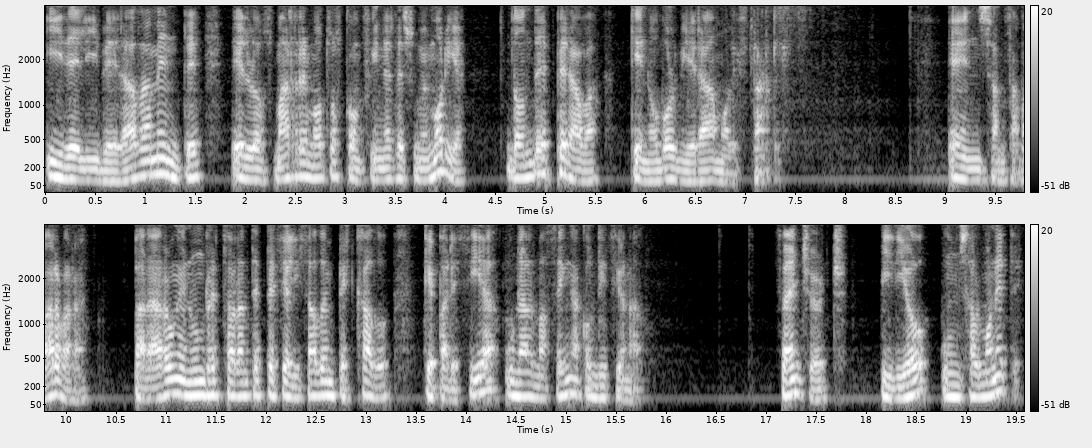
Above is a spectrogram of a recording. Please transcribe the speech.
y deliberadamente en los más remotos confines de su memoria, donde esperaba que no volviera a molestarle. En Santa Bárbara, pararon en un restaurante especializado en pescado que parecía un almacén acondicionado. Fenchurch pidió un salmonete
